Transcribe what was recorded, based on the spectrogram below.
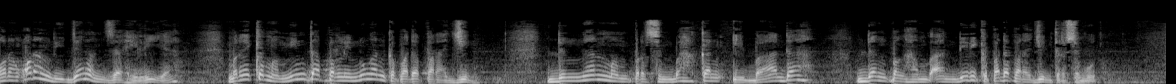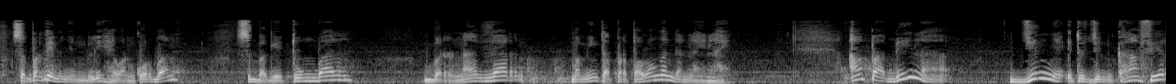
orang-orang di zaman zahiliyah mereka meminta perlindungan kepada para jin dengan mempersembahkan ibadah dan penghambaan diri kepada para jin tersebut. Seperti menyembelih hewan kurban sebagai tumbal bernazar meminta pertolongan dan lain-lain. Apabila jinnya itu jin kafir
